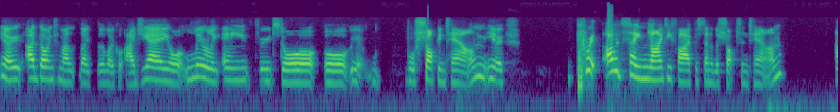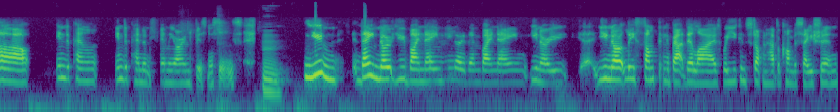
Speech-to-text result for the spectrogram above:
you know, I'd go into my like the local IGA or literally any food store or you know, or shop in town. You know, pre- I would say 95% of the shops in town are independent, independent family-owned businesses. Mm. You, they know you by name. You know them by name. You know, you know at least something about their lives where you can stop and have a conversation.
